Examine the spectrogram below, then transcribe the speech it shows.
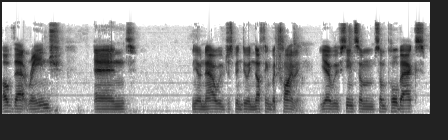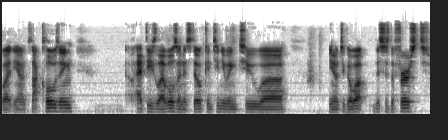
of that range, and you know now we've just been doing nothing but climbing. Yeah, we've seen some some pullbacks, but you know it's not closing at these levels, and it's still continuing to uh, you know to go up. This is the first,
